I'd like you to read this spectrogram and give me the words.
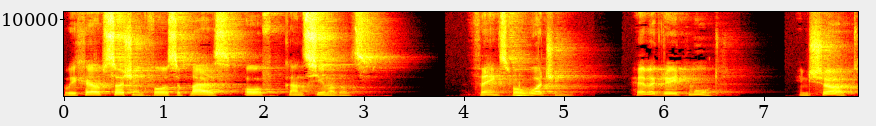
We help searching for suppliers of consumables. Thanks for watching. Have a great mood. In short,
